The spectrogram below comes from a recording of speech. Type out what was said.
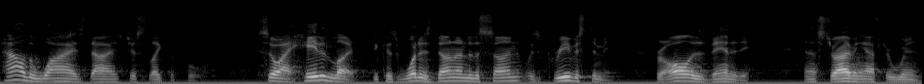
How the wise dies just like the fool. So I hated life, because what is done under the sun was grievous to me, for all is vanity and a striving after wind.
